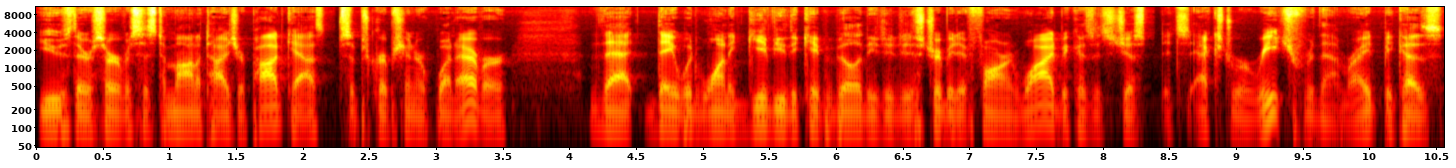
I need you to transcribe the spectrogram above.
use their services to monetize your podcast subscription or whatever. That they would want to give you the capability to distribute it far and wide because it's just it's extra reach for them, right? Because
